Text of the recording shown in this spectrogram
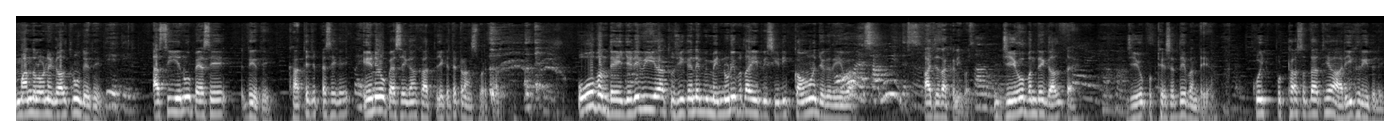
ਮੰਨ ਲਓ ਨੇ ਗਲਤ ਨੂੰ ਦੇਤੇ ਦੇ। ਦੇ ਅਸੀਂ ਇਹਨੂੰ ਪੈਸੇ ਦੇਤੇ ਖਾਤੇ 'ਚ ਪੈਸੇ ਗਏ। ਇਹਨੇ ਉਹ ਪੈਸੇ ਗਾਂ ਖਾਤੇ 'ਚ ਕਿਤੇ ਟ੍ਰਾਂਸਫਰ ਕਰਤੇ ਉਹ ਬੰਦੇ ਜਿਹੜੇ ਵੀ ਆ ਤੁਸੀਂ ਕਹਿੰਦੇ ਵੀ ਮੈਨੂੰ ਨਹੀਂ ਪਤਾ ਏਬੀਸੀਡੀ ਕੌਣ ਜਗਦੇਵ ਆ। ਉਹ ਸਾਨੂੰ ਵੀ ਦੱਸ। ਅੱਜ ਤੱਕ ਨਹੀਂ ਪਤਾ। ਜੇ ਉਹ ਬੰਦੇ ਗਲਤ ਹੈ ਜੇ ਉਹ ਪੁੱਠੇ ਸਿੱਧੇ ਬੰਦੇ ਆ ਕੋਈ ਪੁੱਠਾ ਸਿੱਧਾ ਹਥਿਆਰ ਹੀ ਖਰੀਦ ਲੇ।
